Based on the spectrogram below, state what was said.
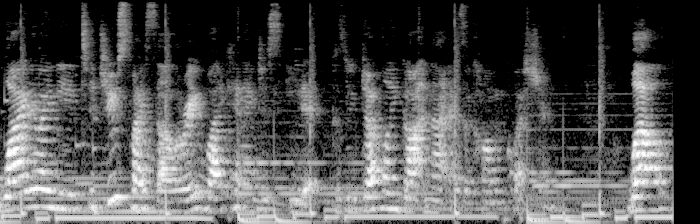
why do I need to juice my celery? Why can't I just eat it? Because we've definitely gotten that as a common question. Well,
